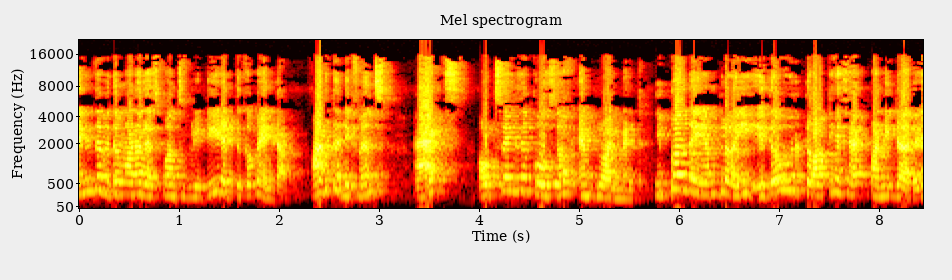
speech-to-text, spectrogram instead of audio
எந்த விதமான ரெஸ்பான்சிபிலிட்டி எடுத்துக்க வேண்டாம். அடுத்த defence acts outside the course of employment இப்ப அந்த எம்ப்ளாயி ஏதோ ஒரு டாட்டியஸ் ஆக்ட் பண்ணிட்டாரு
